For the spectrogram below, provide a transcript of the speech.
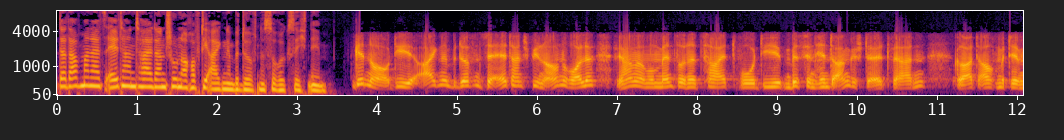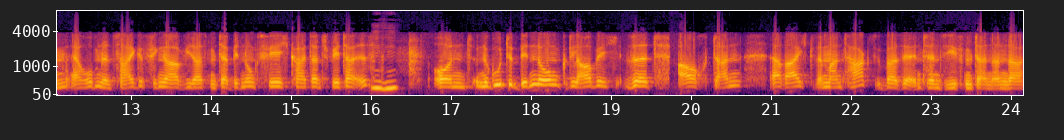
Da darf man als Elternteil dann schon auch auf die eigenen Bedürfnisse Rücksicht nehmen. Genau, die eigenen Bedürfnisse der Eltern spielen auch eine Rolle. Wir haben ja im Moment so eine Zeit, wo die ein bisschen hinterangestellt werden, gerade auch mit dem erhobenen Zeigefinger, wie das mit der Bindungsfähigkeit dann später ist. Mhm. Und eine gute Bindung, glaube ich, wird auch dann erreicht, wenn man tagsüber sehr intensiv miteinander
